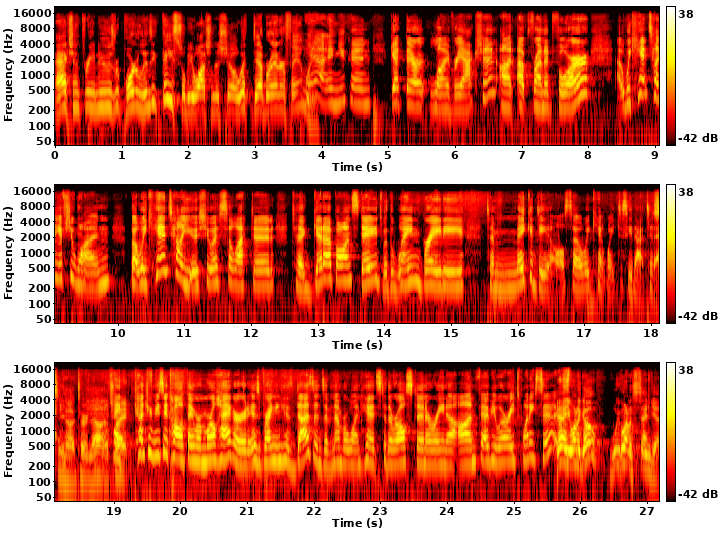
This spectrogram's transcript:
Action 3 News reporter Lindsay Thies will be watching the show with Deborah and her family. Yeah, and you can get their live reaction on Upfront at 4. Uh, we can't tell you if she won, but we can tell you she was selected to get up on stage with Wayne Brady to make a deal. So we can't wait to see that today. See how it turned out. That's Hey, right. Country Music Hall of Famer Merle Haggard is bringing his dozens of number one hits to the Ralston Arena on February 26th. Yeah, you want to go? We want to send you.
